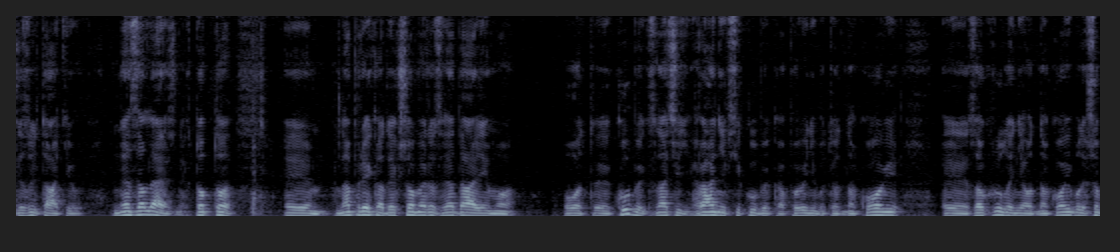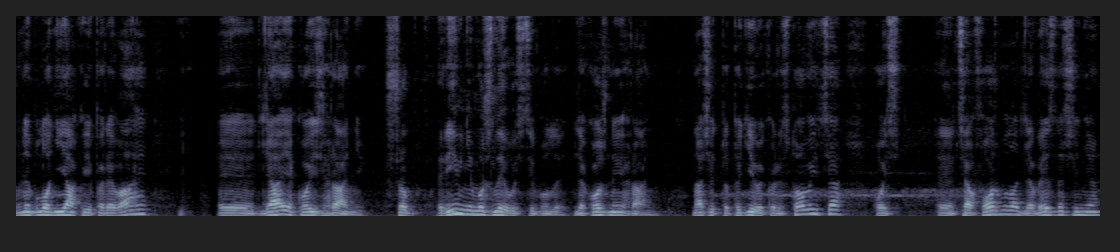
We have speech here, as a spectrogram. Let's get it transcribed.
результатів, незалежних. Тобто, е, наприклад, якщо ми розглядаємо от, е, кубик, значить грані всі кубика повинні бути однакові, е, заокруглення однакові були, щоб не було ніякої переваги е, для якоїсь грані, щоб рівні можливості були для кожної грані. Значить, то тоді використовується ось е, ця формула для визначення.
